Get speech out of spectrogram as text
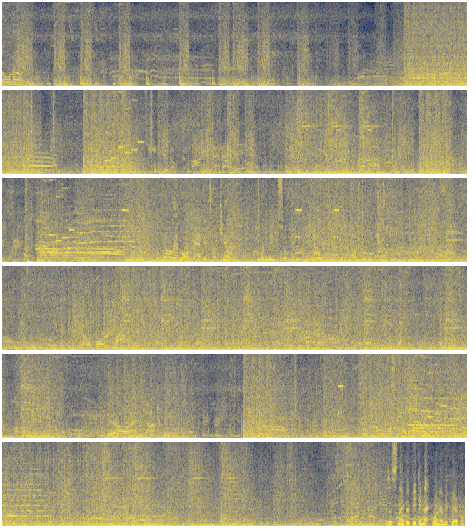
going up. Y'all have more gadgets for killing. You wouldn't need so many. Sniper peek in that corner, be careful.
